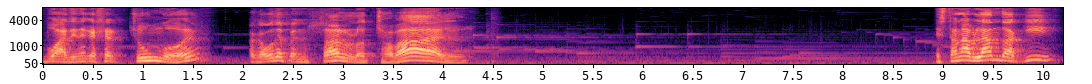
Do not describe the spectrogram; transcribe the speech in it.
Buah, tiene que ser chungo, ¿eh? Acabo de pensarlo, chaval. Están hablando aquí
